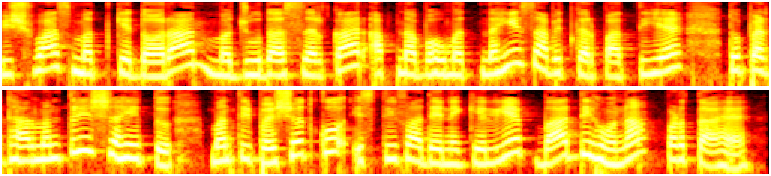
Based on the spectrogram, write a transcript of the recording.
विश्वास मत के दौरान मौजूदा सरकार अपना बहुमत नहीं साबित कर पाती है तो प्रधानमंत्री सहित मंत्रिपरिषद को इस्तीफा देने के लिए बाध्य होना पड़ता है।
